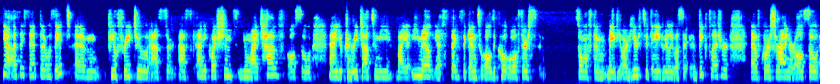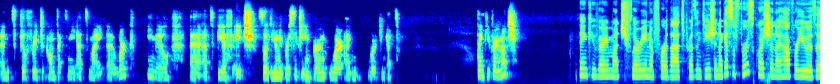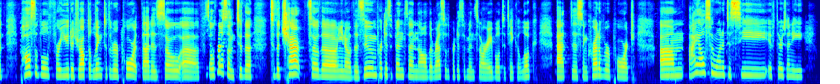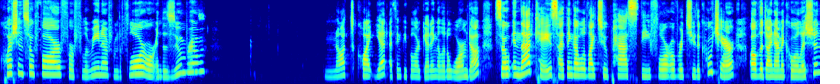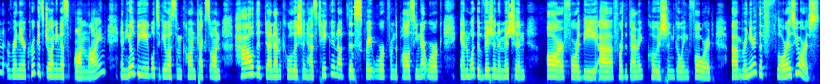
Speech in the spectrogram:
yeah, as I said, that was it. Um, feel free to ask, ask any questions you might have. Also, uh, you can reach out to me via email. Yes, thanks again to all the co-authors. Some of them maybe are here today. It really was a, a big pleasure. Uh, of course, Rainer also, and feel free to contact me at my uh, work email uh, at BFH, so the university in Bern where I'm working at. Thank you very much. Thank you very much, Flurina, for that presentation. I guess the first question I have for you is it possible for you to drop the link to the report that is so uh, so awesome to the to the chat so the you know the Zoom participants and all the rest of the participants are able to take a look at this incredible report. Um, I also wanted to see if there's any questions so far for Flurina from the floor or in the Zoom room. Not quite yet. I think people are getting a little warmed up. So in that case, I think I would like to pass the floor over to the co-chair of the Dynamic Coalition. Rainier Krug is joining us online, and he'll be able to give us some context on how the Dynamic Coalition has taken up this great work from the Policy Network and what the vision and mission are for the uh, for the Dynamic Coalition going forward. Um, Rainier, the floor is yours.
